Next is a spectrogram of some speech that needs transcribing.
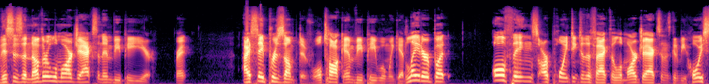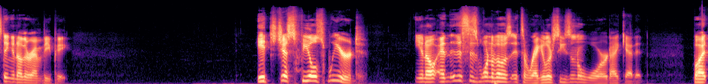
this is another Lamar Jackson MVP year? I say presumptive. We'll talk MVP when we get later, but all things are pointing to the fact that Lamar Jackson is going to be hoisting another MVP. It just feels weird. You know, and this is one of those, it's a regular season award, I get it. But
